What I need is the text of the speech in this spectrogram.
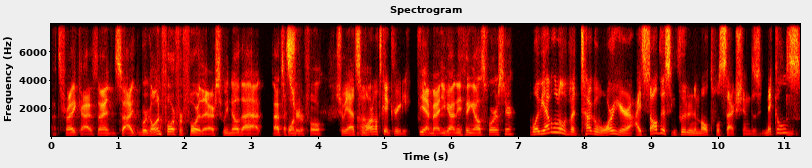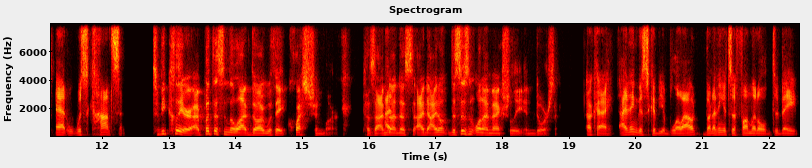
That's right, guys. And so I, we're going four for four there. So we know that. That's, That's wonderful. True. Should we add some uh, more? Let's get greedy. Yeah, Matt, you got anything else for us here? Well, you have a little of a tug of war here. I saw this included in multiple sections. Nicholls at Wisconsin. To be clear, I put this in the live dog with a question mark because I'm not necessarily, I, I don't, this isn't what I'm actually endorsing. Okay. I think this could be a blowout, but I think it's a fun little debate.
